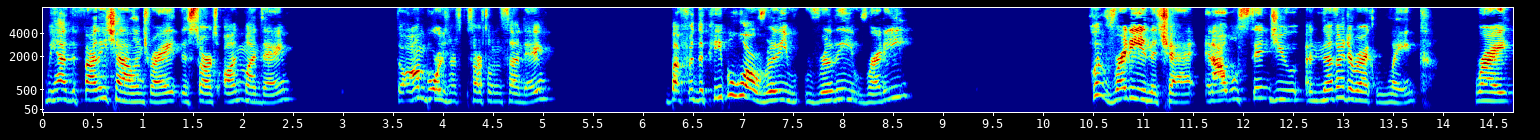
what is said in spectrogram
we have the Friday challenge, right? This starts on Monday. The onboarding starts on Sunday. But for the people who are really, really ready put ready in the chat and I will send you another direct link, right?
